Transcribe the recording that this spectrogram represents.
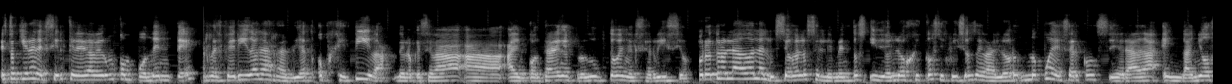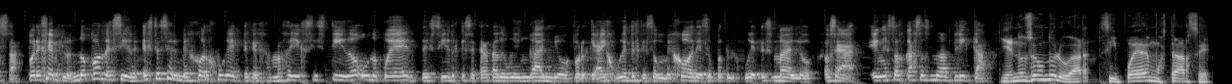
Esto quiere decir que debe haber un componente referido a la realidad objetiva de lo que se va a, a encontrar en el producto o en el servicio. Por otro lado, la alusión a los elementos ideológicos y juicios de valor no puede ser considerada engañosa. Por ejemplo, no por decir, este es el mejor juguete que jamás haya existido, uno puede decir que se trata de un engaño porque hay juguetes que son mejores o porque el juguete es malo. O sea, en estos casos no aplica. Y en un segundo lugar, si puede demostrarse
